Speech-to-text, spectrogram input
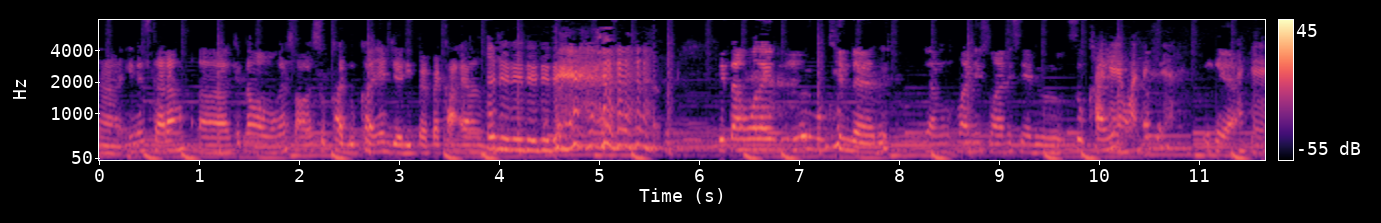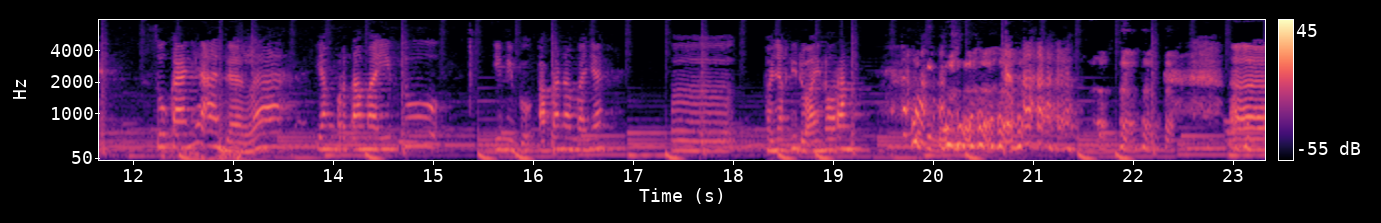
Nah, ini sekarang uh, kita ngomongnya soal suka dukanya jadi PPKL. kita mulai dulu mungkin dari yang manis-manisnya dulu. Sukanya yang manisnya. Iya. Oke. Okay. Sukanya adalah yang pertama itu ini Bu, apa namanya? Uh, banyak didoain orang. Uh,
